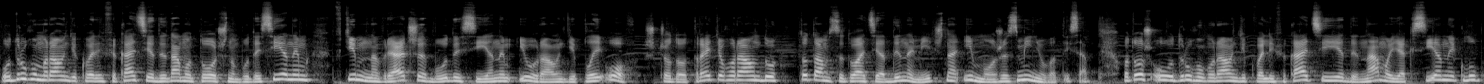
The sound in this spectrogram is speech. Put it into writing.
У другому раунді кваліфікації Динамо точно буде сіяним, втім, навряд чи буде сіяним і у раунді плей-офф. Щодо третього раунду, то там ситуація динамічна і може змінюватися. Отож, у другому раунді кваліфікації Динамо, як сіяний клуб,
